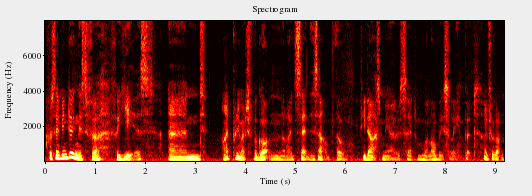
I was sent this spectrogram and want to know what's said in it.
course, they've been doing this for, for years, and I'd pretty much forgotten that I'd set this up, though if you'd asked me, I'd have said, well, obviously, but I'd forgotten.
